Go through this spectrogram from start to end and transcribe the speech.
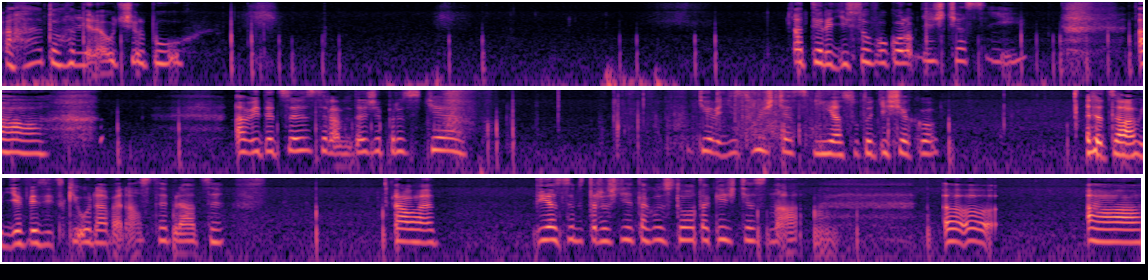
A tohle mě naučil Bůh. A ty lidi jsou okolo mě šťastní. A, a víte, co je sranda, že prostě ti lidi jsou šťastní, já jsou totiž jako docela hodně fyzicky unavená z té práce. Ale já jsem strašně tak z toho taky šťastná. Uh, a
